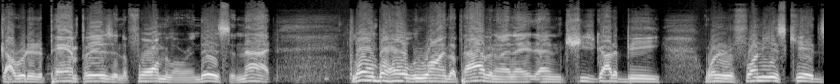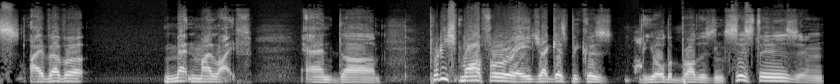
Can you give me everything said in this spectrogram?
Got rid of the Pampers and the formula and this and that. Lo and behold, we wind up having her, and, and she's got to be one of the funniest kids I've ever met in my life, and uh, pretty smart for her age, I guess, because the older brothers and sisters, and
